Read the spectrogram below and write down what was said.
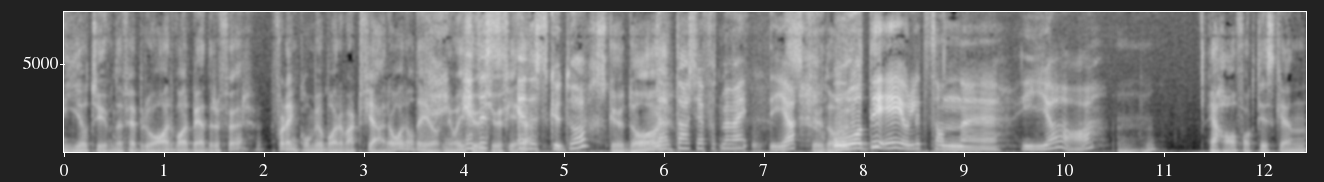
29. februar var bedre før, for den kommer jo bare hvert fjerde år, og det gjør den jo i Er det, 2024. er det skuddår? Skuddår. Dette har ikke jeg fått med meg. Ja. Skuddår. Og det er jo litt sånn eh, Ja. Jeg har faktisk en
